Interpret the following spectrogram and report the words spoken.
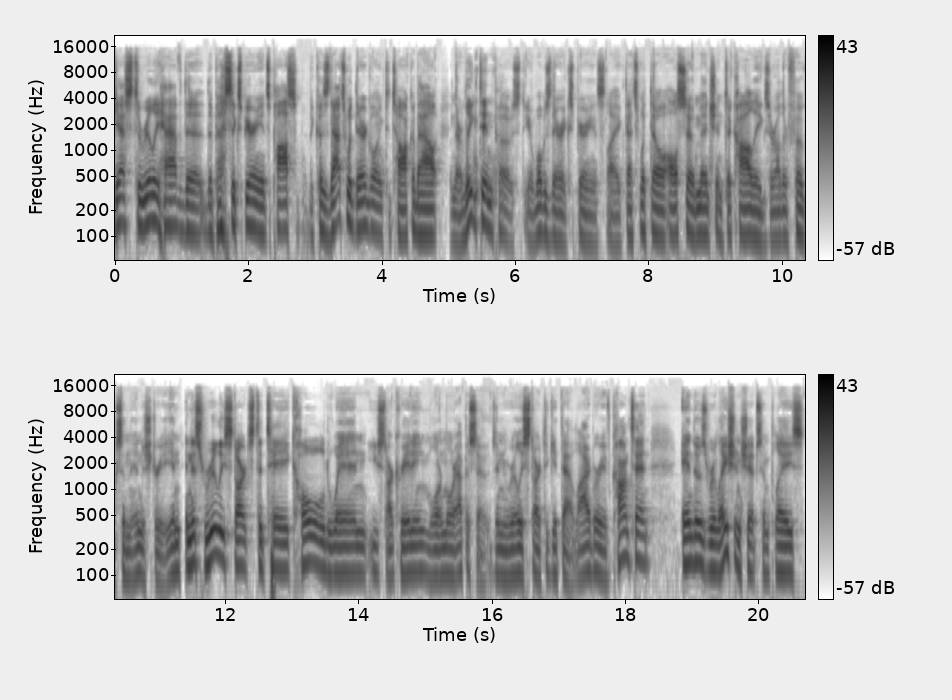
guests to really have the the best experience possible because that's what they're going to talk about in their LinkedIn post. You know, what was their experience like? That's what they'll also mention to colleagues or other folks in the industry. And and this really starts to take hold when you start creating more and more episodes and really start to get that library of content and those relationships in place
